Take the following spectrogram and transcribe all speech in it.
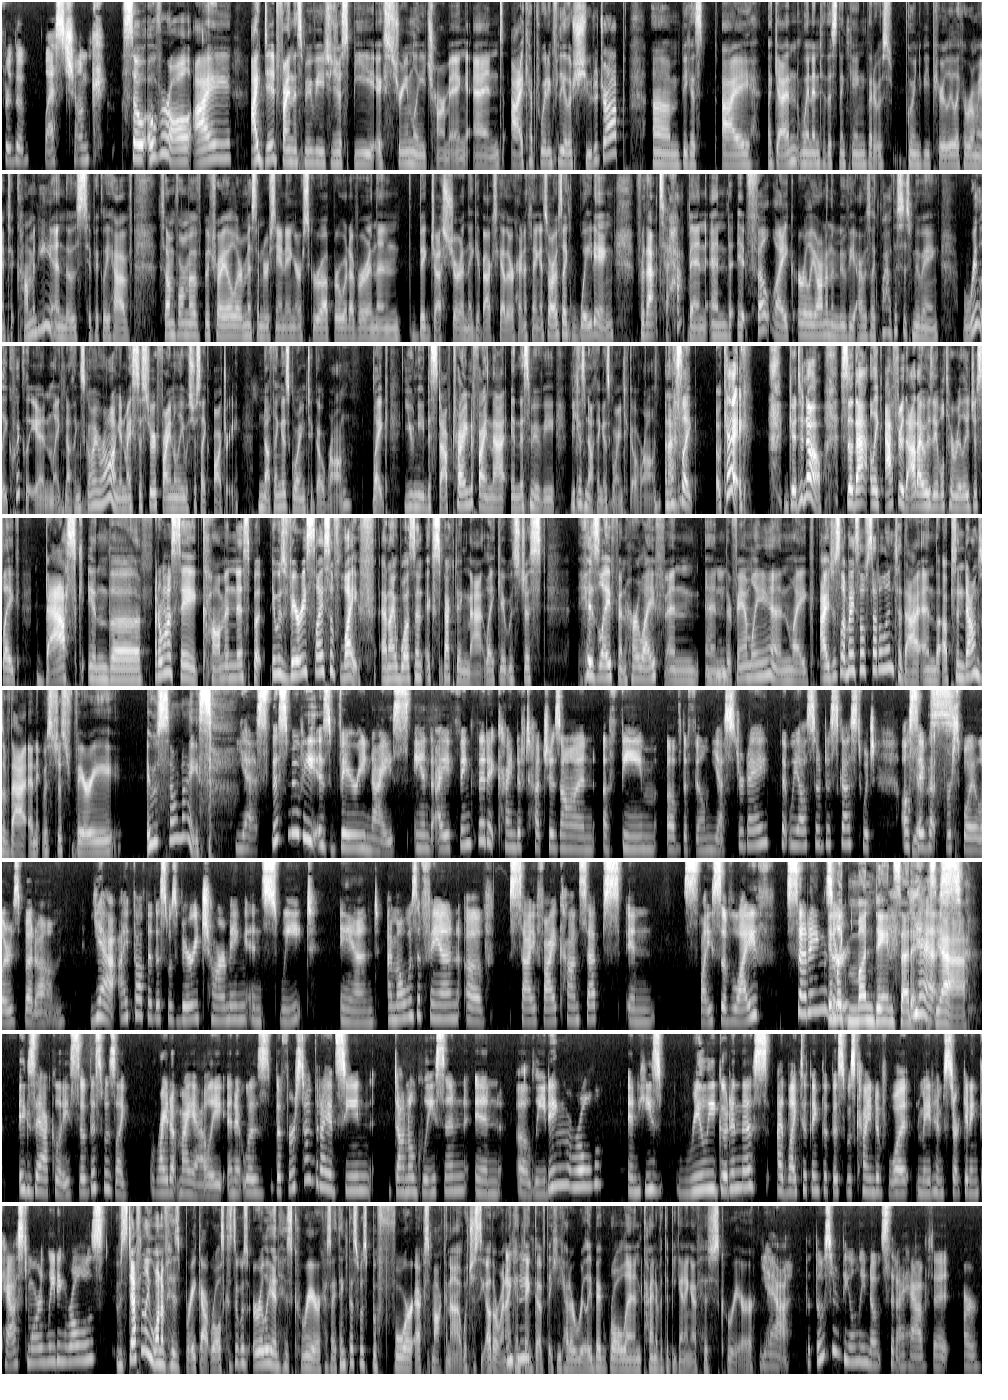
for the last chunk? So overall, I I did find this movie to just be extremely charming, and I kept waiting for the other shoe to drop um, because I again went into this thinking that it was going to be purely like a romantic comedy, and those typically have some form of betrayal or misunderstanding or screw up or whatever, and then big gesture and they get back together kind of thing. And so I was like waiting for that to happen, and it felt like early on in the movie, I was like, wow, this is moving really quickly, and like nothing's going wrong. And my sister finally was just like, Audrey, nothing is going to go wrong. Like, you need to stop trying to find that in this movie because nothing is going to go wrong. And I was like, okay good to know. So that like after that i was able to really just like bask in the i don't want to say commonness but it was very slice of life. And i wasn't expecting that. Like it was just his life and her life and and mm-hmm. their family. And like i just let myself settle into that and the ups and downs of that. And it was just very it was so nice Yes, this movie is very nice, and I think that it kind of touches on a theme of the film yesterday that we also discussed, which I'll yes. save that for spoilers, but um yeah, I thought that this was very charming and sweet, and I'm always a fan of sci-fi concepts in slice of life settings in or, like mundane settings. Yes, yeah. Exactly. So this was like right up my alley. And it was the first time that I had seen Domhnall Gleeson in a leading role, and he's really good in this. I'd like to think that this was kind of what made him start getting cast more in leading roles. It was definitely one of his breakout roles because it was early in his career. Because I think this was before Ex Machina, which is the other one mm-hmm. I can mm-hmm. think of that he had a really big role in kind of at the beginning of his career. Yeah. But those are the only notes that I have that are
